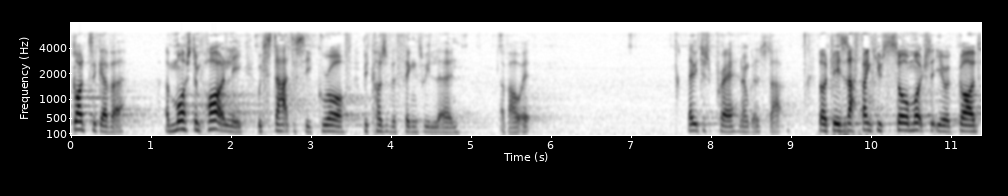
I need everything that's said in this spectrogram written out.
God together, and most importantly, we start to see growth because of the things we learn about it. Let me just pray, and I'm going to start. Lord Jesus, I thank you so much that you're a God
